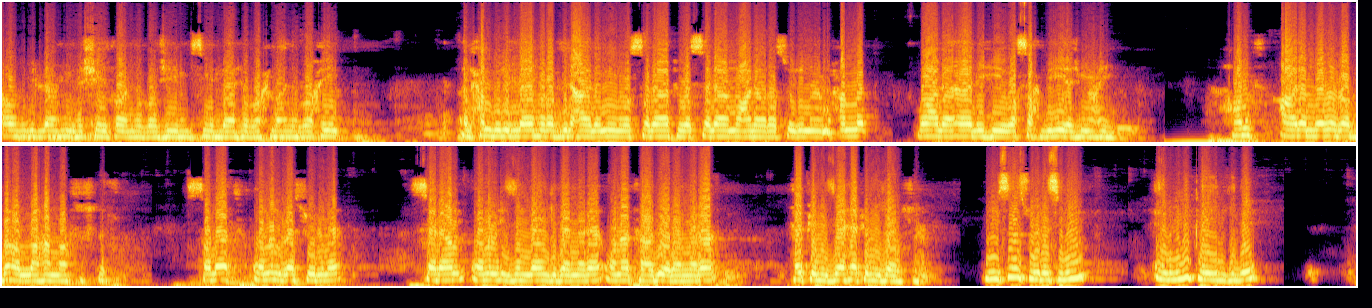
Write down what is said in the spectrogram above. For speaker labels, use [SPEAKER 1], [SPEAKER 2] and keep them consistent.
[SPEAKER 1] أعوذ بالله من الشيطان الرجيم بسم الله الرحمن الرحيم الحمد لله رب العالمين والصلاة والسلام على رسولنا محمد وعلى آله وصحبه أجمعين Hamd alemlerin Rabbi Allah'a mahsustur. Salat onun Resulüne, selam onun izinden gidenlere, ona tabi olanlara, hepinize, hepimiz olsun. Nisa suresinin evlilikle ilgili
